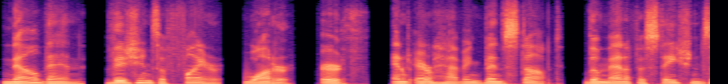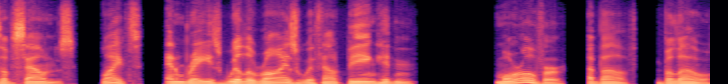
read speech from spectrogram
Now then, visions of fire, water, earth, and air having been stopped, the manifestations of sounds, lights, and rays will arise without being hidden. Moreover, above, below,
